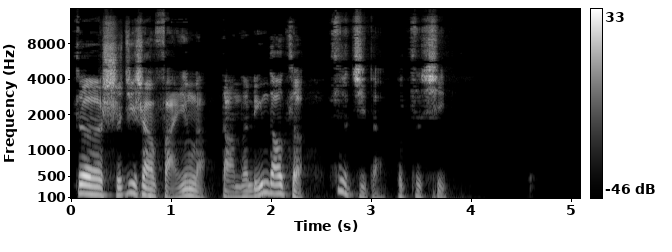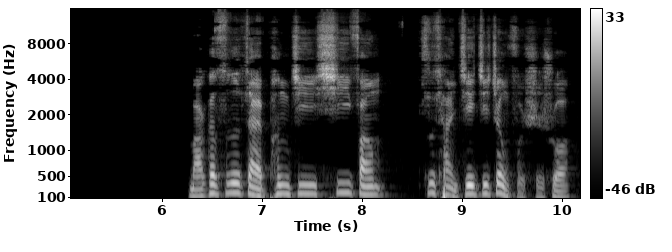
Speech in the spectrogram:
这实际上反映了党的领导者自己的不自信。马克思在抨击西方。资产阶级政府时说：“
